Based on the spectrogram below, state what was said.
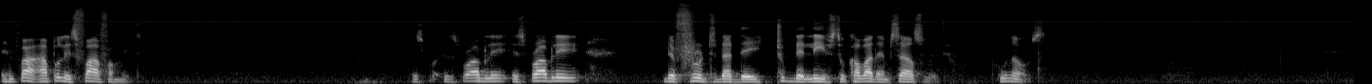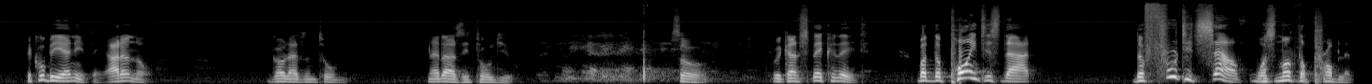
in fact, Apple is far from it. It's, it's, probably, it's probably the fruit that they took the leaves to cover themselves with. Who knows? It could be anything. I don't know. God hasn't told me. Neither has He told you. so we can speculate. But the point is that the fruit itself was not the problem,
